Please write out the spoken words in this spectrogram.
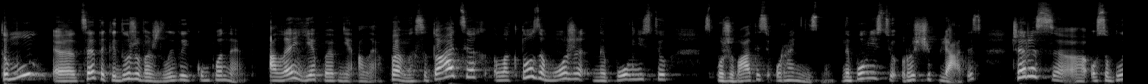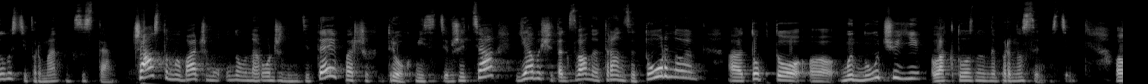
Тому е, це такий дуже важливий компонент. Але є певні але в певних ситуаціях лактоза може не повністю споживатись організмом, не повністю розщеплятись через е, особливості ферментних систем. Часто ми бачимо новонароджених дітей перших трьох місяців життя явище так званої транзиторної, е, тобто е, минучої лактозної непереносимості. Е,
